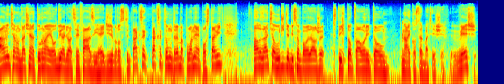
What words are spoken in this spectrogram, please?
Angličanom začína turnaj od vyraďovacej fázy, hej, čiže proste tak sa, tak sa k tomu treba podľa mňa aj postaviť. Ale zatiaľ určite by som povedal, že z tých top favoritov najkostrbatejšie. Vieš,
